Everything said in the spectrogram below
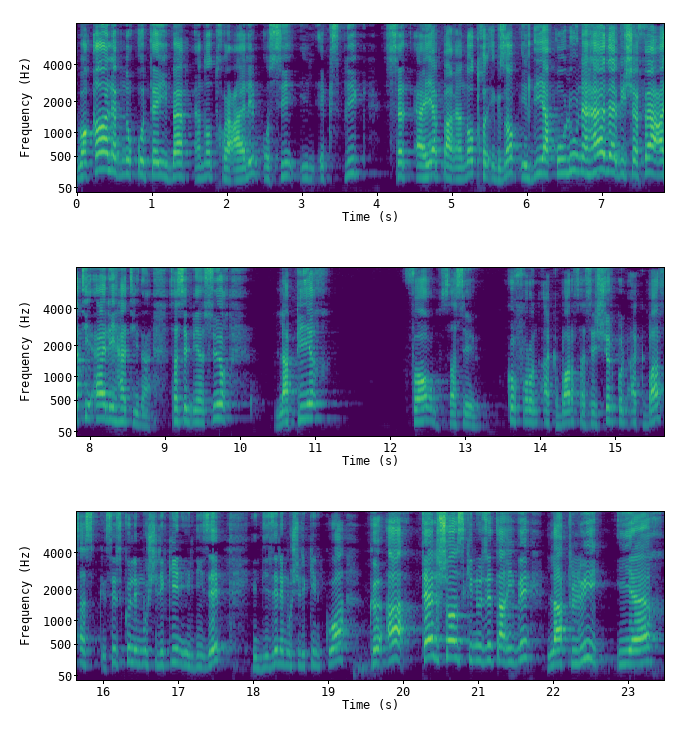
Wa qala ibn Qutayba, un autre alim aussi, il explique cette ayah par un autre exemple. Il dit Ça c'est bien sûr la pire forme. Ça c'est kufrun akbar, ça c'est shirkun akbar. C'est ce que les mouchriquines ils disaient. Ils disaient les mouchriquines quoi? Que ah, telle chose qui nous est arrivée, la pluie hier,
